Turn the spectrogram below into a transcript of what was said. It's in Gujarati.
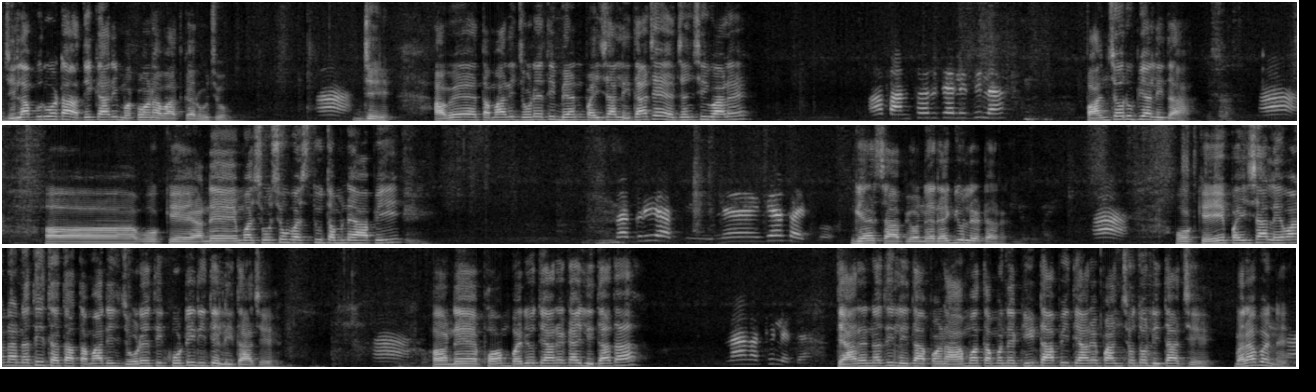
જિલ્લા પુરવઠા અધિકારી મકવાણા વાત કરું છું. જી. હવે તમારી જોડેથી બેન પૈસા લીધા છે એજન્સી વાળે? હા પાંચસો રૂપિયા લીધેલા. પાંચસો રૂપિયા લીધા? ઓકે. અને એમાં શું શું વસ્તુ તમને આપી? ગેસ આપ્યો. ગેસ આપ્યો. ને રેગ્યુલેટર? ઓકે એ પૈસા લેવાના નથી થતા તમારી જોડેથી ખોટી રીતે લીધા છે. અને ફોર્મ ભર્યું ત્યારે કાંઈ લીધા હતા ના નથી લેતા ત્યારે નથી લીધા પણ આમાં તમને કીટ આપી ત્યારે પાંચસો તો લીધા છે. બરાબર ને?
